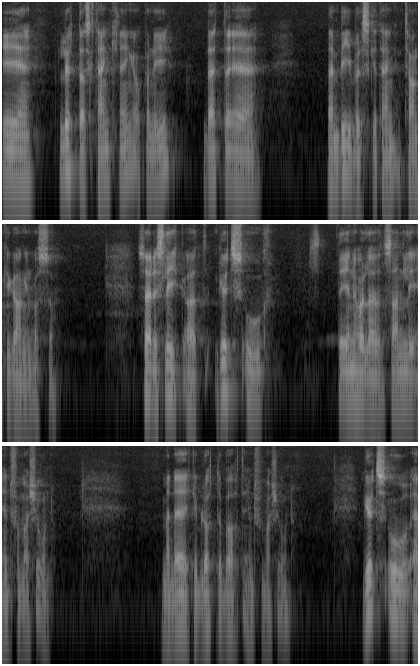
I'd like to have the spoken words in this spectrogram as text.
I luthersk tenkning og på ny dette er den bibelske tankegangen også så er det slik at Guds ord det inneholder sannelig informasjon. Men det er ikke blott og bart informasjon. Guds ord er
